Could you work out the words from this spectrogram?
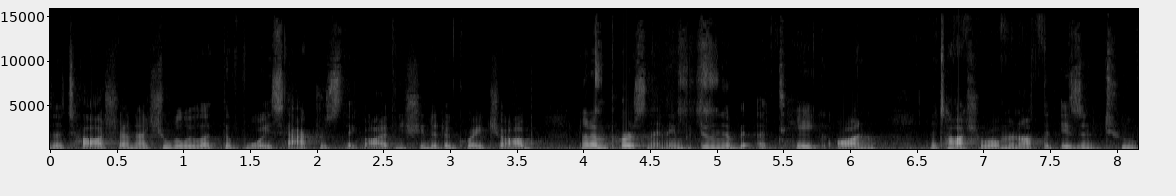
Natasha, and I actually really like the voice actress they got. I think she did a great job, not impersonating, but doing a, a take on Natasha Romanoff that isn't too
